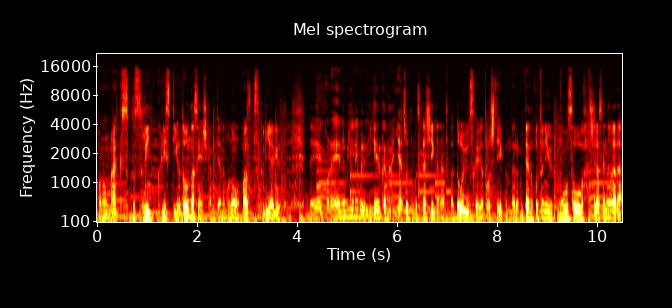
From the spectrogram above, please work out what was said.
このマックス・クリスティはどんな選手かみたいなものをまず作り上げると。でこれ NBA レベルいけるかな？いやちょっと難しいかなとかどういう使い方をしていくんだろうみたいなことに妄想を走らせながら、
